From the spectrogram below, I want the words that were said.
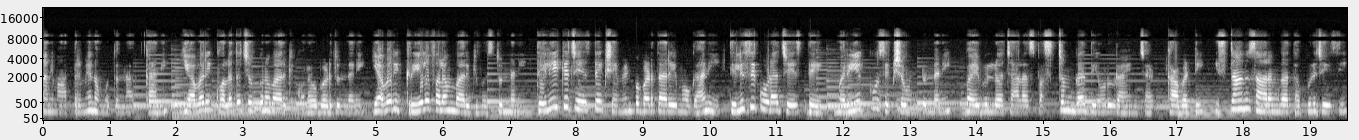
అని మాత్రమే నమ్ముతున్నారు. కానీ ఎవరి కొలత చొప్పున వారికి కొలవబడుతుందని ఎవరి క్రియల ఫలం వారికి వస్తుందని తెలియక చేస్తే క్షమింపబడతారేమో గాని తెలిసి కూడా చేస్తే మరి ఎక్కువ శిక్ష ఉంటుందని బైబిల్లో చాలా స్పష్టంగా దేవుడు వ్రాయించాడు. కాబట్టి ఇష్టానుసారంగా తప్పులు చేసి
